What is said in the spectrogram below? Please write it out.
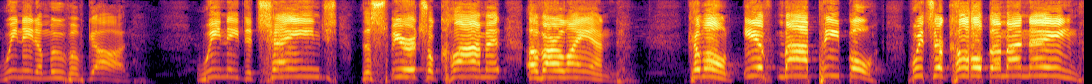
We need a move of God. We need to change the spiritual climate of our land. Come on. If my people, which are called by my name,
